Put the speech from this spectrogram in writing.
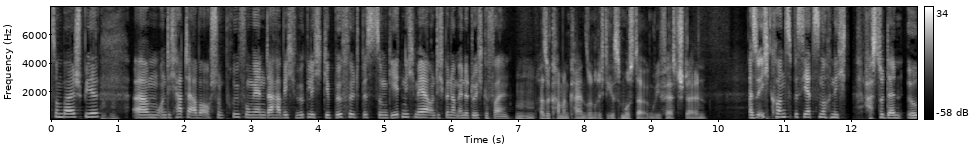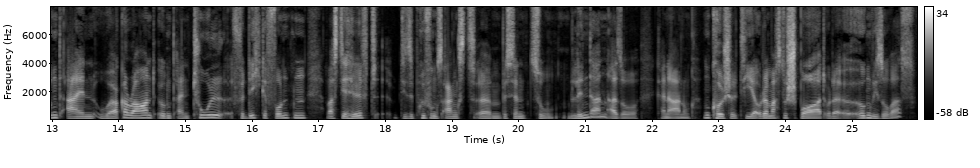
zum Beispiel. Mhm. Ähm, und ich hatte aber auch schon Prüfungen, da habe ich wirklich gebüffelt bis zum geht nicht mehr und ich bin am Ende durchgefallen. Mhm. Also kann man kein so ein richtiges Muster irgendwie feststellen. Also ich konnte es bis jetzt noch nicht. Hast du denn irgendein Workaround, irgendein Tool für dich gefunden, was dir hilft, diese Prüfungsangst äh, ein bisschen zu lindern? Also, keine Ahnung, ein Kuscheltier oder machst du Sport oder irgendwie sowas?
